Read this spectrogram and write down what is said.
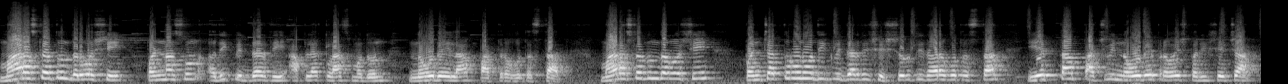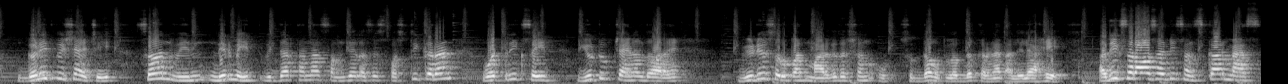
महाराष्ट्रातून दरवर्षी पन्नासहून अधिक विद्यार्थी आपल्या क्लासमधून नवोदयला पात्र होत असतात. महाराष्ट्रातून दरवर्षी पंच्याहत्तरहून अधिक विद्यार्थी शिष्यवृत्तीधारक होत असतात. इयत्ता पाचवी नवोदय प्रवेश परीक्षेच्या गणित विषयाची निर्मित विद्यार्थ्यांना समजेल असे स्पष्टीकरण व ट्रिक सहित यूट्यूब चॅनलद्वारे व्हिडिओ स्वरूपात मार्गदर्शन सुद्धा उपलब्ध करण्यात आलेले आहे. अधिक सरावासाठी संस्कार मॅथ्स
